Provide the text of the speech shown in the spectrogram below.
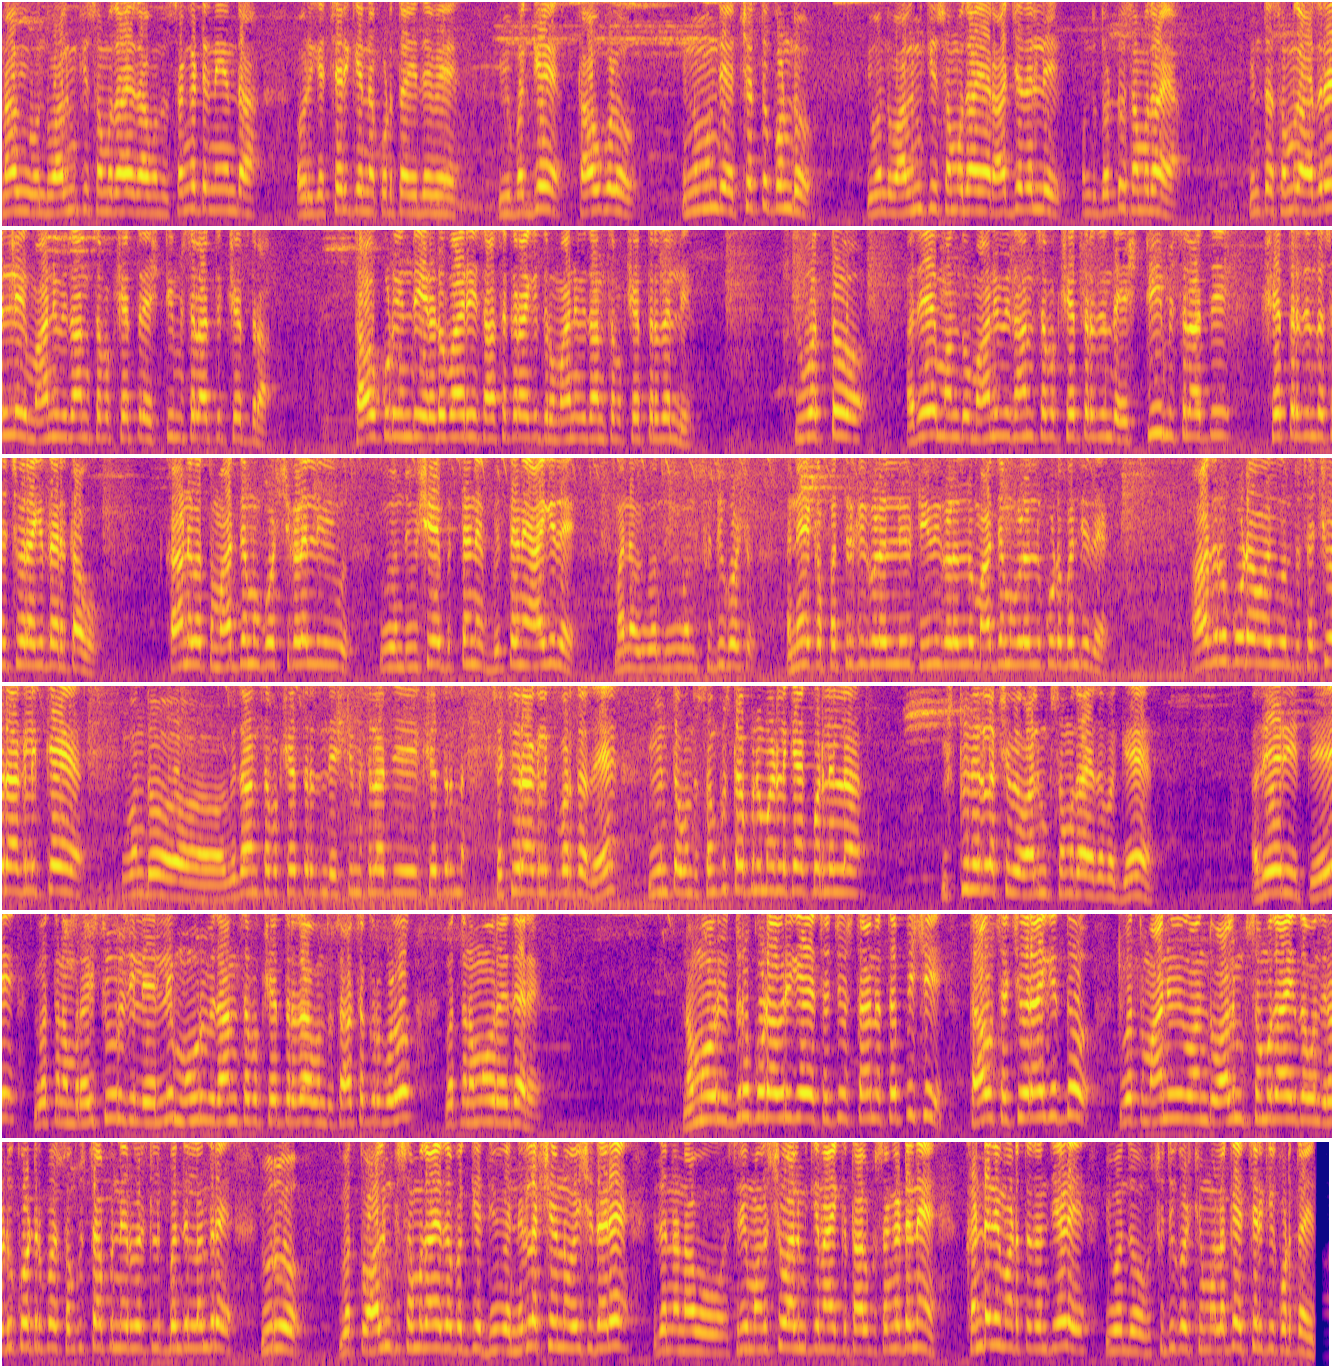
ನಾವು ಈ ಒಂದು ವಾಲ್ಮೀಕಿ ಸಮುದಾಯದ ಒಂದು ಸಂಘಟನೆಯಿಂದ ಅವರಿಗೆ ಎಚ್ಚರಿಕೆಯನ್ನು ಕೊಡ್ತಾ ಇದ್ದೇವೆ. ಈ ಬಗ್ಗೆ ತಾವುಗಳು ಇನ್ನು ಮುಂದೆ ಎಚ್ಚೆತ್ತುಕೊಂಡು ಈ ಒಂದು ವಾಲ್ಮೀಕಿ ಸಮುದಾಯ ರಾಜ್ಯದಲ್ಲಿ ಒಂದು ದೊಡ್ಡ ಸಮುದಾಯ. ಇಂಥ ಸಮುದಾಯ, ಅದರಲ್ಲಿ ಮಾನ್ಯ ವಿಧಾನಸಭಾ ಕ್ಷೇತ್ರ ಎಸ್ ಟಿ ಮೀಸಲಾತಿ ಕ್ಷೇತ್ರ. ತಾವು ಕೂಡ ಹಿಂದೆ ಎರಡು ಬಾರಿ ಶಾಸಕರಾಗಿದ್ದರು ಮಾನ್ಯ ವಿಧಾನಸಭಾ ಕ್ಷೇತ್ರದಲ್ಲಿ. ಇವತ್ತು ಅದೇ ಒಂದು ಮಾನ್ಯ ವಿಧಾನಸಭಾ ಕ್ಷೇತ್ರದಿಂದ ಎಸ್ ಟಿ ಮೀಸಲಾತಿ ಕ್ಷೇತ್ರದಿಂದ ಸಚಿವರಾಗಿದ್ದಾರೆ ತಾವು. ಕಾರಣ ಇವತ್ತು ಮಾಧ್ಯಮ ಗೋಷ್ಠಿಗಳಲ್ಲಿ ಇವು- ಈ ಒಂದು ವಿಷಯ ಬಿತ್ತನೆ ಬಿತ್ತನೆ ಆಗಿದೆ. ಮನೆ ಒಂದು, ಈ ಒಂದು ಸುದ್ದಿಗೋಷ್ಠಿ, ಅನೇಕ ಪತ್ರಿಕೆಗಳಲ್ಲಿ ಟಿ ವಿಗಳಲ್ಲೂ ಮಾಧ್ಯಮಗಳಲ್ಲೂ ಕೂಡ ಬಂದಿದೆ. ಆದರೂ ಕೂಡ ಈ ಒಂದು ಸಚಿವರಾಗಲಿಕ್ಕೆ ಈ ಒಂದು ವಿಧಾನಸಭಾ ಕ್ಷೇತ್ರದಿಂದ ಎಷ್ಟು ಮೀಸಲಾತಿ ಕ್ಷೇತ್ರದಿಂದ ಸಚಿವರಾಗಲಿಕ್ಕೆ ಬರ್ತದೆ. ಇಂಥ ಒಂದು ಶಂಕುಸ್ಥಾಪನೆ ಮಾಡಲಿಕ್ಕೆ ಯಾಕೆ ಬರಲಿಲ್ಲ? ಇಷ್ಟು ನಿರ್ಲಕ್ಷ್ಯವೇ ವಾಲ್ಮೀಕಿ ಸಮುದಾಯದ ಬಗ್ಗೆ. ಅದೇ ರೀತಿ, ಇವತ್ತು ನಮ್ಮ ರಾಯಚೂರು ಜಿಲ್ಲೆಯಲ್ಲಿ ಮೂರು ವಿಧಾನಸಭಾ ಕ್ಷೇತ್ರದ ಒಂದು ಶಾಸಕರುಗಳು ಇವತ್ತು ನಮ್ಮವರು ಇದ್ದಾರೆ. ನಮ್ಮವರು ಇದ್ದರೂ ಕೂಡ ಅವರಿಗೆ ಸಚಿವ ಸ್ಥಾನ ತಪ್ಪಿಸಿ ತಾವು ಸಚಿವರಾಗಿದ್ದು ಇವತ್ತು ಮಾನವೀಯ ಒಂದು ವಾಲ್ಮೀಕಿ ಸಮುದಾಯದ ಒಂದು ಎರಡು ಕೋಟಿ ರೂಪಾಯಿ ಶಂಕುಸ್ಥಾಪನೆ ನೆರವೇರಿಸಲಿಕ್ಕೆ ಬಂದಿಲ್ಲ ಅಂದರೆ ಇವರು ಇವತ್ತು ವಾಲ್ಮೀಕಿ ಸಮುದಾಯದ ಬಗ್ಗೆ ದಿವ್ಯ ನಿರ್ಲಕ್ಷ್ಯವನ್ನು ವಹಿಸಿದ್ದಾರೆ. ಇದನ್ನು ನಾವು ಶ್ರೀ ಮಹರ್ಷಿ ವಾಲ್ಮೀಕಿ ನಾಯಕ ತಾಲೂಕು ಸಂಘಟನೆ ಖಂಡನೆ ಮಾಡುತ್ತದೆ ಅಂತೇಳಿ ಈ ಒಂದು ಸುದ್ದಿಗೋಷ್ಠಿ ಮೂಲಕ ಎಚ್ಚರಿಕೆ ಕೊಡ್ತಾ ಇದ್ದೀವಿ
